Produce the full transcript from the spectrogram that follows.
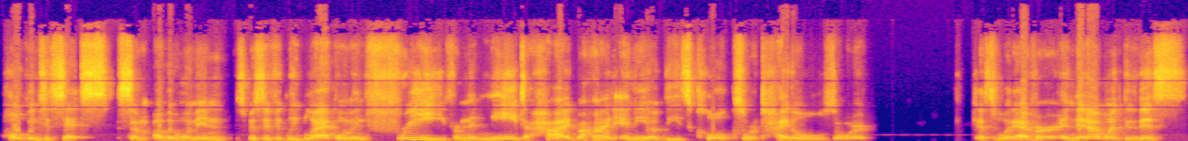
hoping to set some other women, specifically Black women, free from the need to hide behind any of these cloaks or titles or just whatever. And then I went through this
